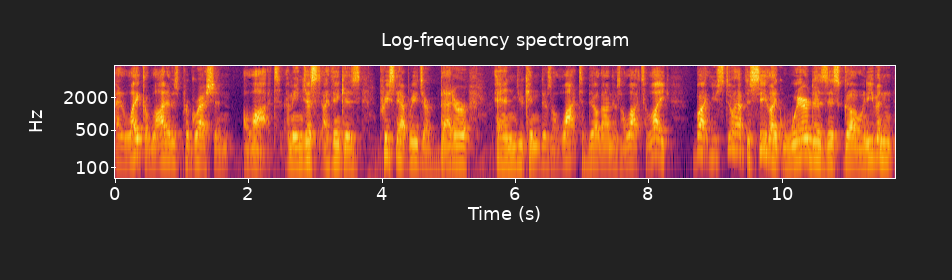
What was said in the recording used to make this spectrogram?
I like a lot of his progression a lot. I mean, just I think his pre-snap reads are better, and you can. There's a lot to build on. There's a lot to like but you still have to see like where does this go? And even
